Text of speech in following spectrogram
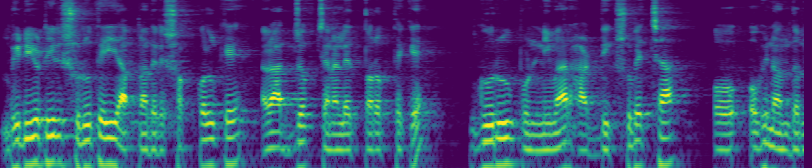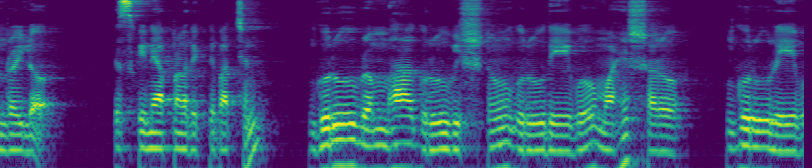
ভিডিওটির শুরুতেই আপনাদের সকলকে রাজ্যক চ্যানেলের তরফ থেকে গুরু পূর্ণিমার হার্দিক শুভেচ্ছা ও অভিনন্দন রইল। স্ক্রিনে আপনারা দেখতে পাচ্ছেন গুরু ব্রহ্মা, গুরু বিষ্ণু গুরুদেব মহেশ্বর গুরুরেব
